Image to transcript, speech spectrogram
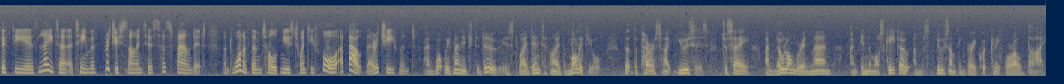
Fifty years later, a team of British scientists has found it, and one of them told News 24 about their achievement. And what we've managed to do is to identify the molecule that the parasite uses to say, I'm no longer in man, I'm in the mosquito, I must do something very quickly or I'll die.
